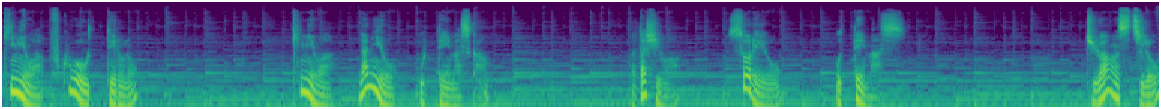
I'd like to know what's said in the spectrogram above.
君は服を売っているの？君は何を売っていますか？私はそれを売っています。Tu as un stylo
